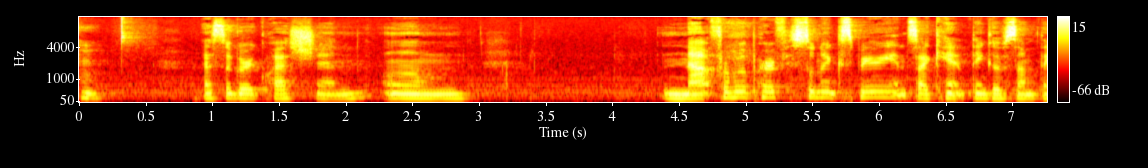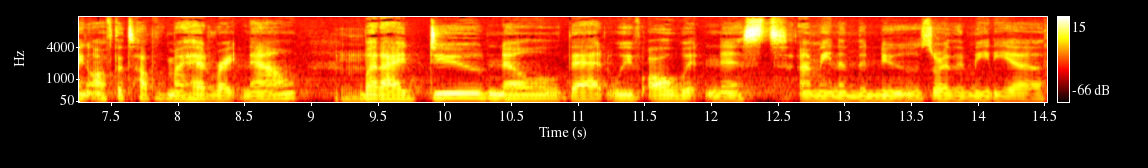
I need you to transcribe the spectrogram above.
That's a great question. Um, not from a personal experience. I can't think of something off the top of my head right now, mm. but I do know that we've all witnessed, I mean, in the news or the media,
